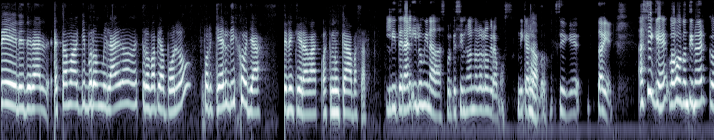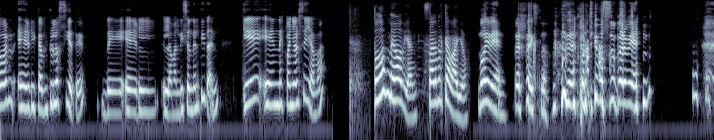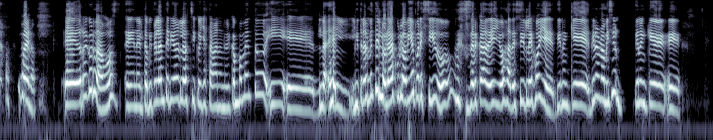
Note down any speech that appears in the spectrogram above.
Sí, literal. Estamos aquí por un milagro nuestro papi Apolo, porque él dijo ya, tienen que grabar, o esto nunca va a pasar. literal iluminadas, porque si no, no lo logramos, ni cagando. Así que está bien. Así que vamos a continuar con el capítulo 7 de el- La maldición del titán, que en español se llama. Todos me odian, salvo el caballo. Muy bien, perfecto. Partimos súper bien. Bueno, eh, recordamos, en el capítulo anterior los chicos ya estaban en el campamento y eh, la- el- literalmente el oráculo había aparecido cerca de ellos a decirles, oye, tienen que, tienen una misión, tienen que eh,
